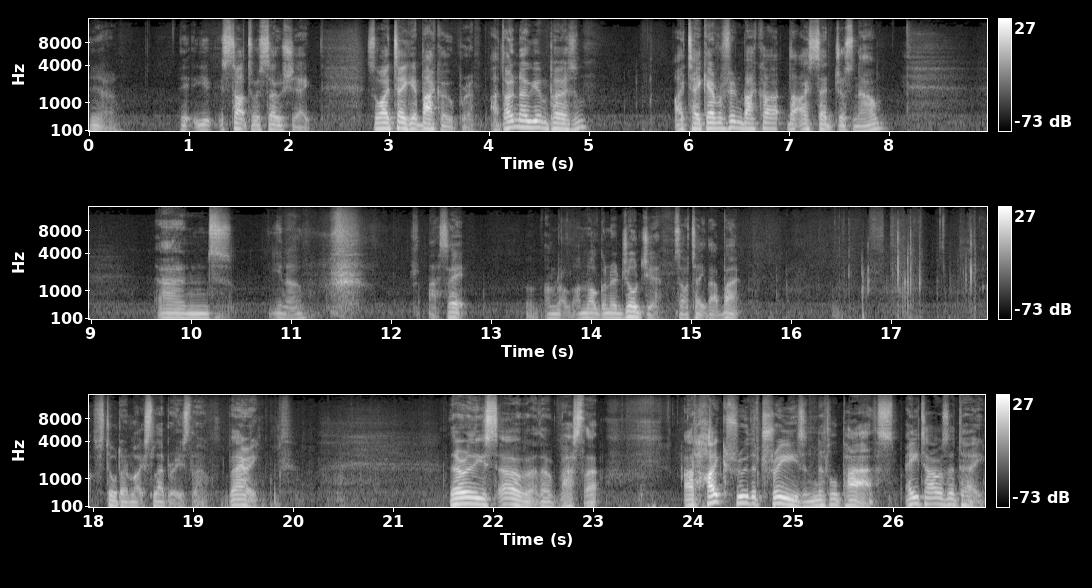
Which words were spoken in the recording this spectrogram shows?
you know, you start to associate. So I take it back, Oprah. I don't know you in person. I take everything back uh, that I said just now. And, you know, that's it. I'm not, I'm not going to judge you, so I'll take that back. I still don't like celebrities, though. Very. There are these. Oh, they're past that. I'd hike through the trees and little paths, eight hours a day.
